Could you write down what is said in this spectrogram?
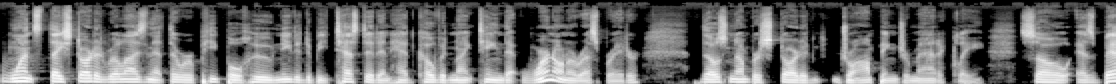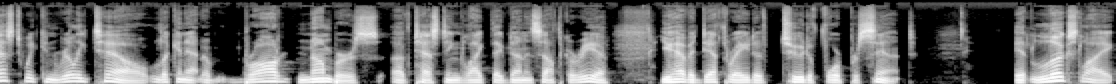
once they started realizing that there were people who needed to be tested and had COVID 19 that weren't on a respirator, those numbers started dropping dramatically. So, as best we can really tell, looking at broad numbers of testing like they've done in South Korea, you have a death rate of 2 to 4%. It looks like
